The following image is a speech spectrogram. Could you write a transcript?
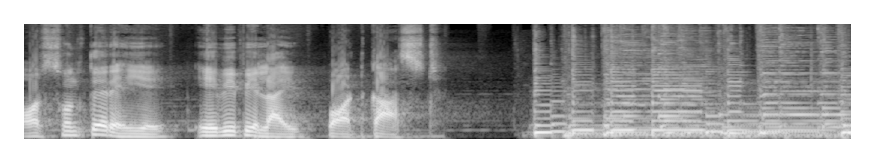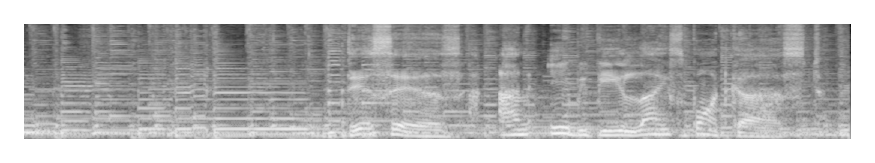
और सुनते रहिए ABP live podcast this is an ABP live podcast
